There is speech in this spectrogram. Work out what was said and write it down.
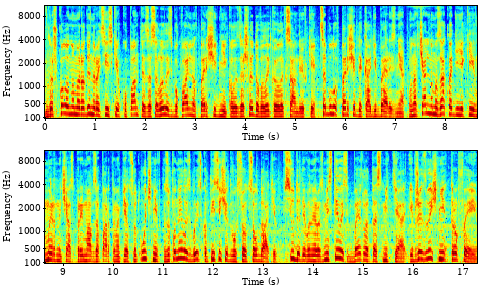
До школи номер один російські окупанти заселились буквально в перші дні, коли зайшли до Великої Олександрівки. Це було в першій декаді березня. У навчальному закладі, який в мирний час приймав за партами 500 учнів, зупинилось близько 1200 солдатів. Всюди, де вони розмістились, безлад та сміття, і вже звичні трофеї.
